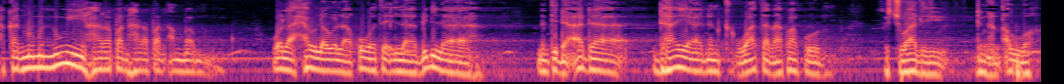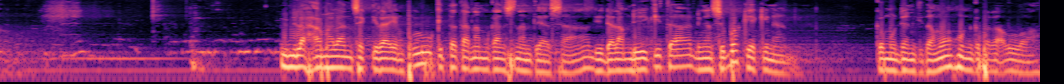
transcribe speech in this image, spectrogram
Akan memenuhi harapan-harapan ambamu wala haula wala quwata illa billah. Dan tidak ada daya dan kekuatan apapun kecuali dengan Allah inilah amalan saya kira yang perlu kita tanamkan senantiasa di dalam diri kita dengan sebuah keyakinan kemudian kita mohon kepada Allah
